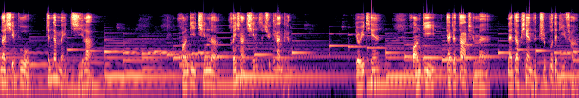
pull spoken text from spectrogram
那些布真的美极了。”皇帝听了，很想亲自去看看。有一天，皇帝带着大臣们来到骗子织布的地方。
